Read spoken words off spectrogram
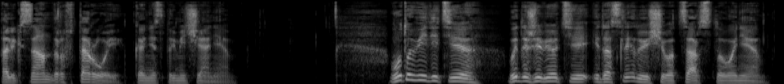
Александр II, конец примечания. Вот увидите, вы доживете и до следующего царствования –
